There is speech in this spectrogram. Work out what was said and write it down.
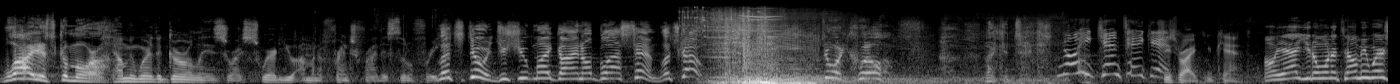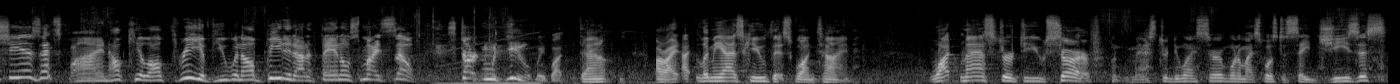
Why is Gamora? Tell me where the girl is, or I swear to you, I'm gonna French fry this little freak. Let's do it. You shoot my guy and I'll blast him. Let's go. Do it, Quill. I can take it. No, he can't take it. She's right, you can't. Oh yeah, you don't want to tell me where she is? That's fine. I'll kill all three of you and I'll beat it out of Thanos myself, starting with you. Wait, what? Thanos? All right, I, let me ask you this one time. What master do you serve? What master do I serve? What am I supposed to say, Jesus?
